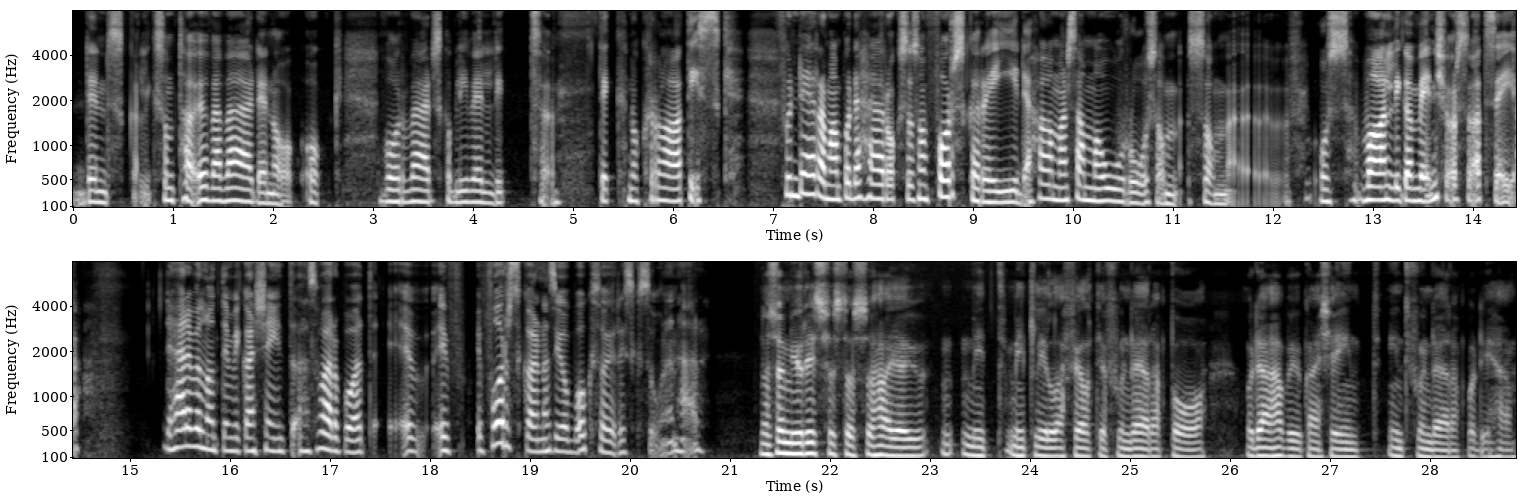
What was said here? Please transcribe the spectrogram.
den ska liksom ta över världen och, och vår värld ska bli väldigt eh, teknokratisk. Funderar man på det här också som forskare i det? Har man samma oro som, som eh, oss vanliga människor så att säga? Det här är väl någonting vi kanske inte har svarat på. Att är, är, är forskarnas jobb också i riskzonen här? No, som jurist förstås så har jag ju mitt, mitt lilla fält jag funderar på och där har vi ju kanske inte, inte funderat på de här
